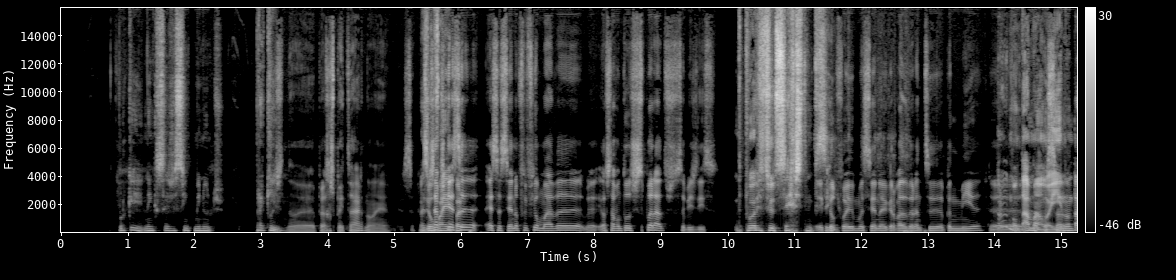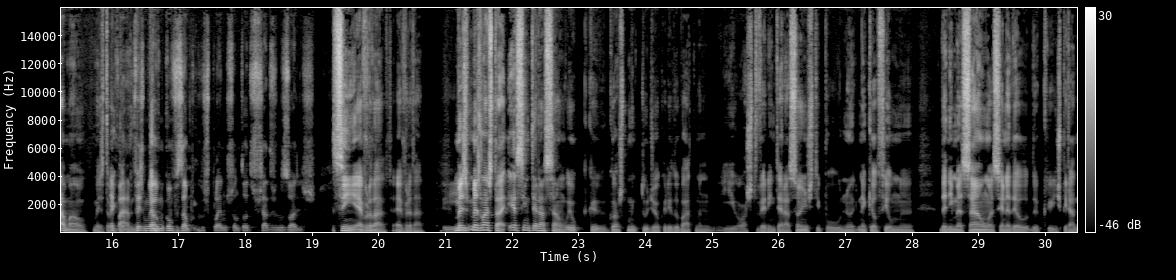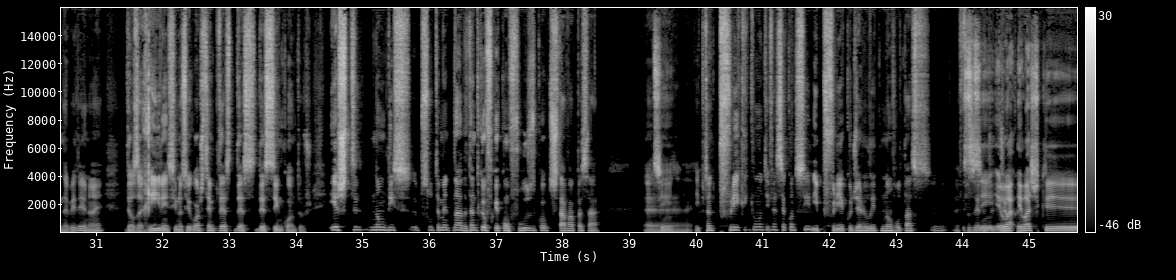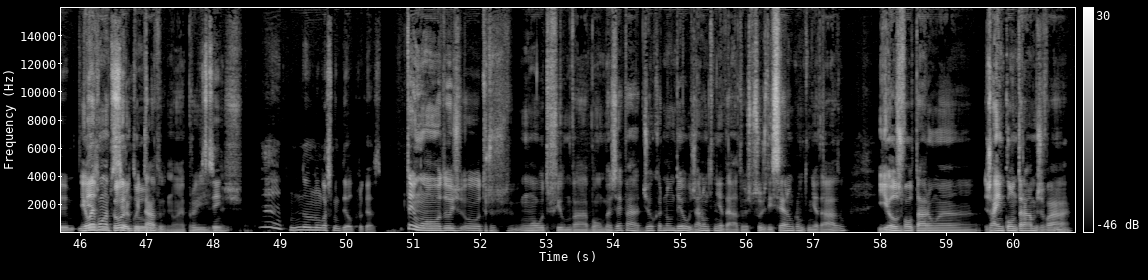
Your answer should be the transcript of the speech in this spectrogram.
Porquê? Nem que seja 5 minutos. Para quê? Pois, é, para respeitar, não é? Mas ele sabes que essa, essa cena foi filmada, eh, eles estavam todos separados, sabias disso? Depois tu disseste-me que Aquilo foi uma cena gravada durante a pandemia. Não, não está uh, mal, aí não está mal. Mas também Epá, fez-me alguma confusão porque os planos são todos fechados nos olhos. Sim, é verdade, é verdade. E... Mas, mas lá está, essa interação, eu que gosto muito do Joker e do Batman e gosto de ver interações, tipo no, naquele filme de animação, a cena dele, de, que, inspirado na BD, não é? Deles a rirem-se, não sei, eu gosto sempre desse, desse, desses encontros. Este não me disse absolutamente nada, tanto que eu fiquei confuso com o que se estava a passar. Uh, e portanto preferia que aquilo não tivesse acontecido e preferia que o Jerry Leto não voltasse a fazer Sim, eu, eu acho que ele é bom ator, sendo... coitado, não é por aí. Sim, mas... é, não, não gosto muito dele por acaso. Tem um ou dois outros, um ou outro filme vá bom, mas é pá, Joker não deu, já não tinha dado, as pessoas disseram que não tinha dado e eles voltaram a. Já encontramos, vá,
